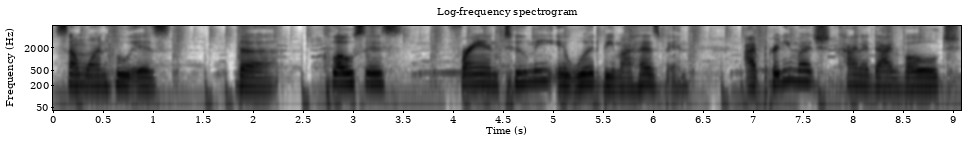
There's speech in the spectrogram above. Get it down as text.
someone who is the closest friend to me, it would be my husband. I pretty much kind of divulge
